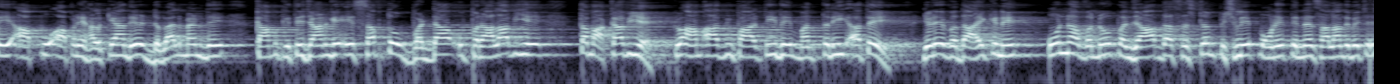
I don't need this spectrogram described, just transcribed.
ਤੇ ਆਪੋ ਆਪਣੇ ਹਲਕਿਆਂ ਦੇ ਡਿਵੈਲਪਮੈਂਟ ਦੇ ਕੰਮ ਕੀਤੇ ਜਾਣਗੇ। ਇਹ ਸਭ ਤੋਂ ਵੱਡਾ ਉਪਰਾਲਾ ਵੀ ਹੈ ਧਮਾਕਾ ਵੀ ਹੈ ਕਿ ਆਮ ਆਦਮੀ ਪਾਰਟੀ ਦੇ ਮੰਤਰੀ ਅਤੇ ਜਿਹੜੇ ਵਿਧਾਇਕ ਨੇ, ਉਹਨਾਂ ਵੱਲੋਂ ਪੰਜਾਬ ਦਾ ਸਿਸਟਮ ਪਿਛਲੇ ਪੌਣੇ 3 ਸਾਲਾਂ ਦੇ ਵਿੱਚ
